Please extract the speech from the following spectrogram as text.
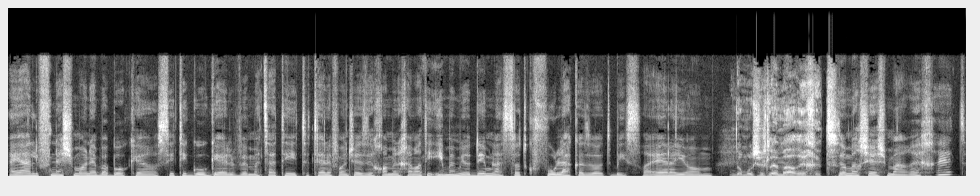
היה לפני שמונה בבוקר, עשיתי גוגל ומצאתי את הטלפון של זיכרון מנחם. אמרתי, אם הם יודעים לעשות כפולה כזאת בישראל היום, זה אומר שיש להם מערכת. זה אומר שיש מערכת,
